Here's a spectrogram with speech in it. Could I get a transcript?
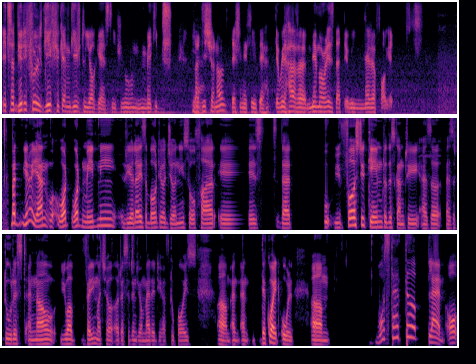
it's a beautiful gift you can give to your guests if you make it yeah. traditional. Definitely, they, they will have uh, memories that they will never forget. But you know, Jan, what what made me realize about your journey so far is, is that you, first you came to this country as a as a tourist and now you are very much a, a resident you're married you have two boys um, and and they're quite old. Um, was that the plan or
